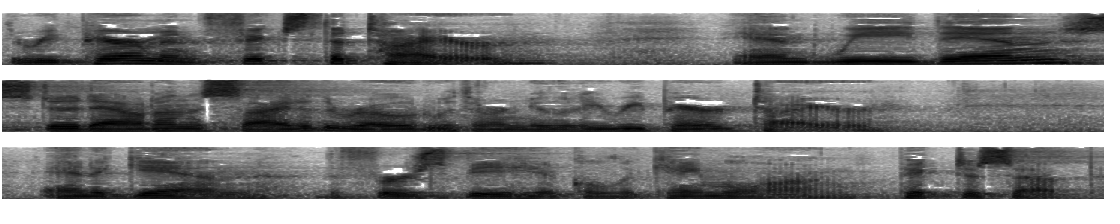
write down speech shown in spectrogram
The repairman fixed the tire, and we then stood out on the side of the road with our newly repaired tire and again, the first vehicle that came along picked us up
